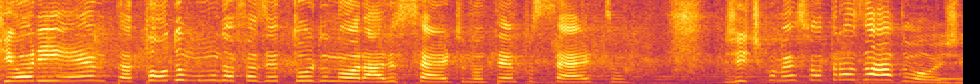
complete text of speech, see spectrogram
Que orienta todo mundo a fazer tudo no horário certo, no tempo certo. A gente começou atrasado hoje.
